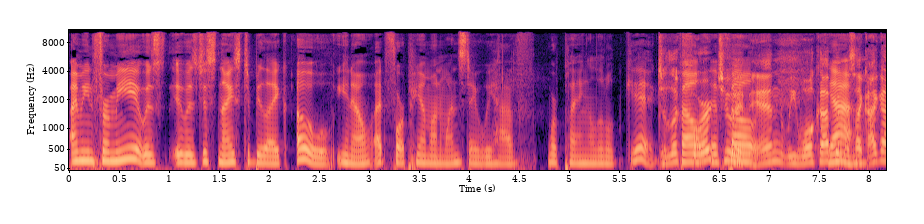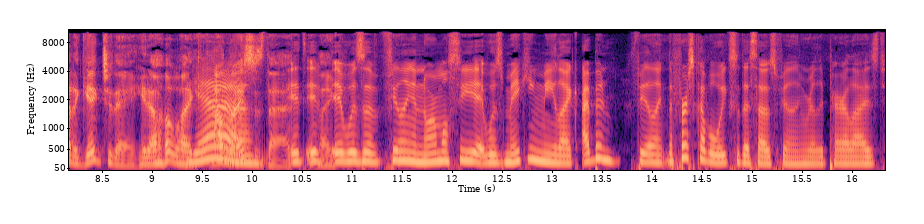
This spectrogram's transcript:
I mean, for me, it was it was just nice to be like, oh, you know, at 4 p.m. on Wednesday, we have we're playing a little gig To look felt- forward to felt- it, man. We woke up and it was like, I got a gig today. You know, like how nice is that? It it, like, it was a feeling of normalcy. It was making me like I've been feeling the first couple weeks of this I was feeling really paralyzed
